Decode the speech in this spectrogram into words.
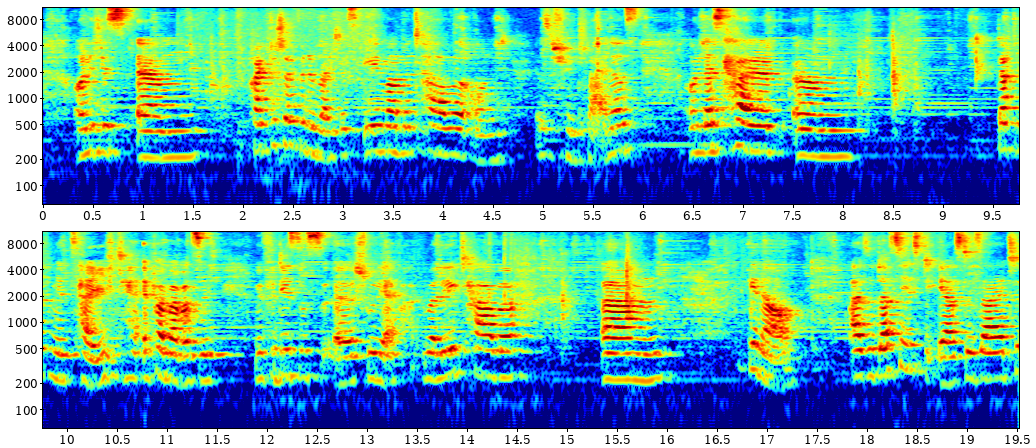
Und ich es ähm, praktischer finde, weil ich das eh immer mit habe und es ist schön kleines. Und deshalb ähm, dachte ich mir, zeige ich dir einfach mal, was ich mir für dieses äh, Schuljahr einfach überlegt habe. Ähm, genau. Also das hier ist die erste Seite.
